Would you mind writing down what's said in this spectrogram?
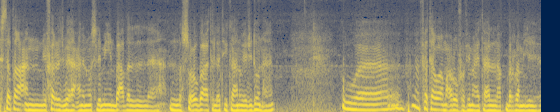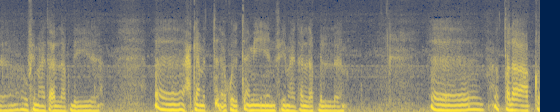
استطاع أن يفرج بها عن المسلمين بعض الصعوبات التي كانوا يجدونها. وفتاوى معروفة فيما يتعلق بالرمي وفيما يتعلق بأحكام عقود التأمين فيما يتعلق بال الطلاق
